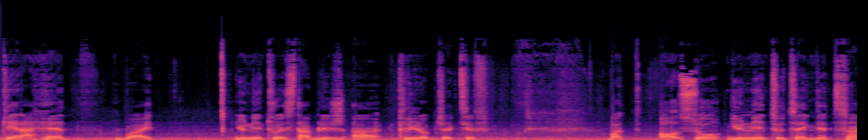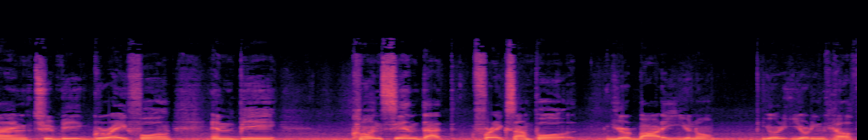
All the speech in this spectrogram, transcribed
get ahead, right, you need to establish a clear objective. But also, you need to take the time to be grateful and be conscient that, for example, your body, you know, you're, you're in health.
